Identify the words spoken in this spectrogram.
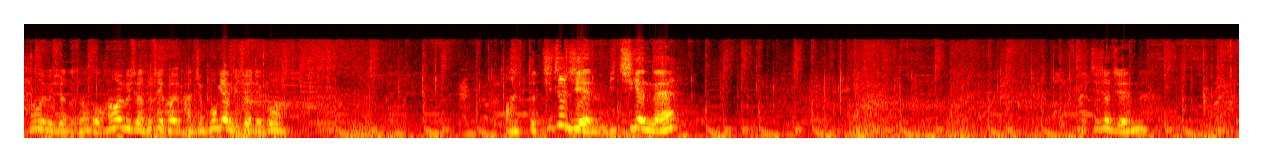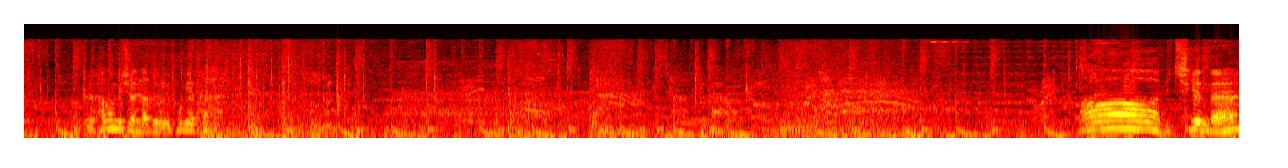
황홀 미션도 성공. 황홀 미션 솔직히 거의 반쯤 포기한 미션이고. 아, 또 찢어지엔 미치겠네. 찢어진. 아, 그래, 황홀 미션 나도 포기했다. 자, 제발. 아, 미치겠네.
